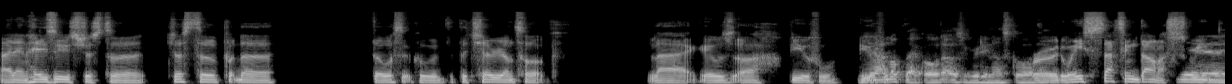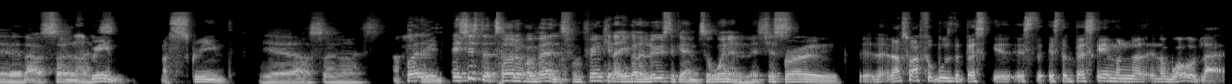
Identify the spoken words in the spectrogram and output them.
And then Jesus just to, just to put the, the what's it called, the cherry on top. Like it was, ah, beautiful, yeah, I love that goal. That was a really nice goal. bro. The way he sat him down, I screamed. yeah, screamed. that was so I nice. screamed. I screamed. Yeah, that was so nice. I But it's just the turn of events from thinking that you're going to lose the game to winning. It's just Bro, that's why football's the best. It's the, it's the best game on the, in the world. Like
